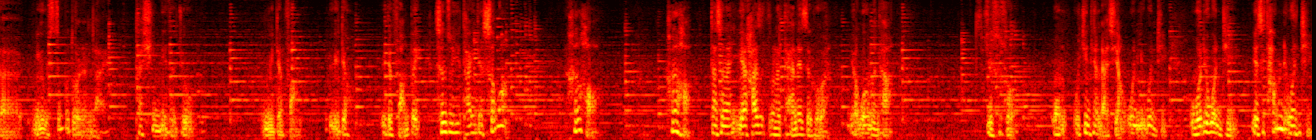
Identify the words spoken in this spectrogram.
呃，有这么多人来，他心里头就有一点防，有一点有点防备，甚至于他有点失望，很好，很好。但是呢，也还是跟他谈的时候啊，要问问他，就是说，我我今天来想问你问题，我的问题也是他们的问题。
